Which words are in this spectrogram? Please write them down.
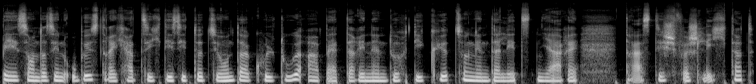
Besonders in Oberösterreich hat sich die Situation der Kulturarbeiterinnen durch die Kürzungen der letzten Jahre drastisch verschlechtert.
